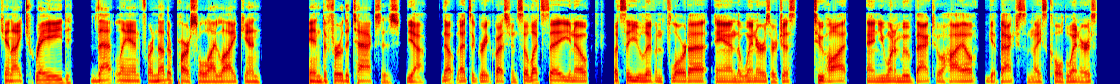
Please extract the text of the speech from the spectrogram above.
can I trade that land for another parcel I like and and defer the taxes? Yeah. No, that's a great question. So let's say, you know, let's say you live in Florida and the winters are just too hot and you want to move back to Ohio, get back to some nice cold winters.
